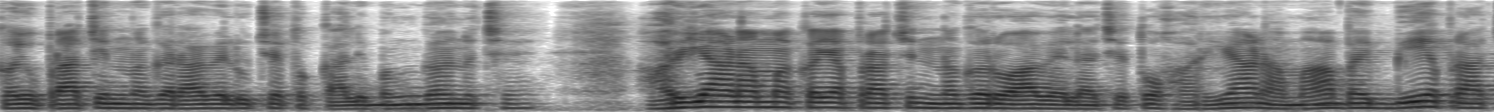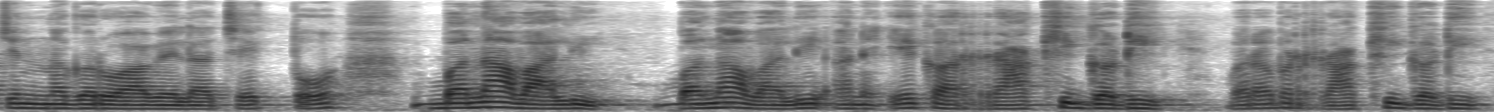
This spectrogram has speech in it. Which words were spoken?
કયું પ્રાચીન નગર આવેલું છે? તો કાલીબંગન છે. હરિયાણામાં કયા પ્રાચીન નગરો આવેલા છે? તો હરિયાણામાં ભાઈ બે પ્રાચીન નગરો આવેલા છે. એક તો બનાવાલી બનાવાલી અને એક રાખી ગઢી બરાબર? રાખી ગઢી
